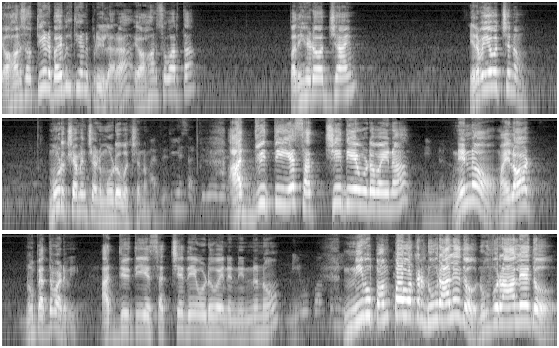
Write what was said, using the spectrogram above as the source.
యోహాను తీయండి బైబిల్ తీయండి ప్రియులారా. యోహాను సువార్త పదిహేడవ అధ్యాయం ఇరవై వచనం. మూడు క్షమించండి మూడో వచనం. అద్వితీయ సత్యదేవుడు అద్వితీయ సత్యదేవుడవైన నిన్ను నిన్ను మై లార్డ్ నువ్వు పెద్దవాడివి. అద్వితీయ సత్యదేవుడు అయిన నిన్నును నీవు పంపావు అక్కడ నువ్వు రాలేదు? నువ్వు రాలేదు?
